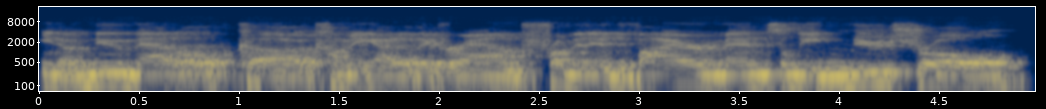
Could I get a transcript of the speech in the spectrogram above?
you know new metal uh, coming out of the ground from an environmentally neutral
